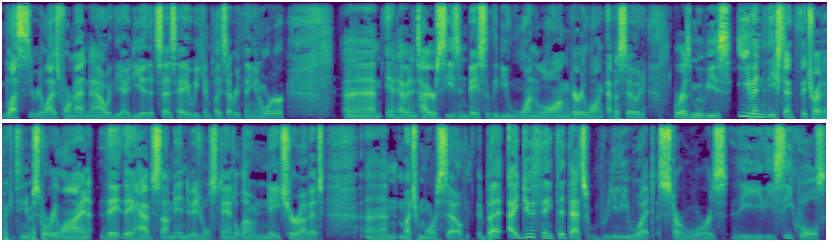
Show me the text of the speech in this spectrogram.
less serialized format now with the idea that says, hey, we can place everything in order um, and have an entire season basically be one long, very long episode. Whereas movies, even to the extent that they try to have a continuous storyline, they, they have some individual standalone nature of it, um, much more so. But I do think that that's really what Star Wars, the, the sequels,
